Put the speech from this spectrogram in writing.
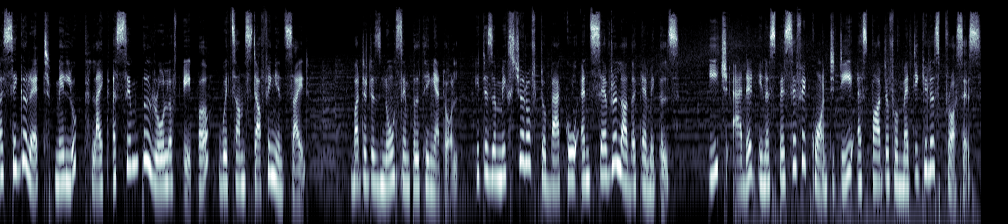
A cigarette may look like a simple roll of paper with some stuffing inside, but it is no simple thing at all. It is a mixture of tobacco and several other chemicals, each added in a specific quantity as part of a meticulous process,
